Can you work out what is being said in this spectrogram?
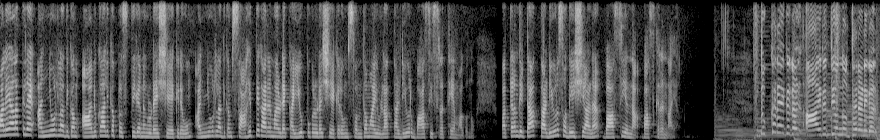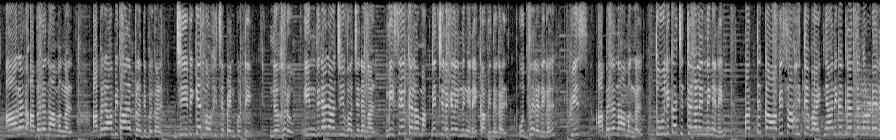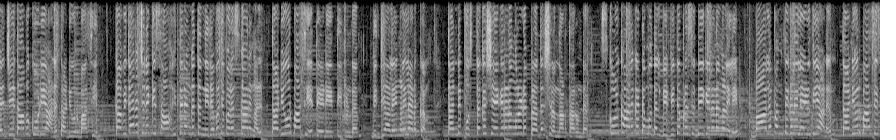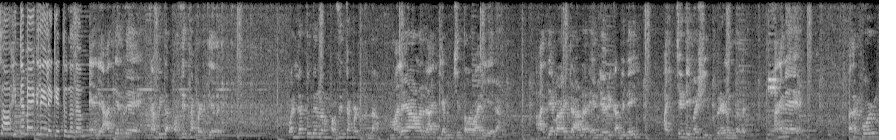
മലയാളത്തിലെ അഞ്ഞൂറിലധികം ആനുകാലിക പ്രസിദ്ധീകരണങ്ങളുടെ ശേഖരവും അഞ്ഞൂറിലധികം സാഹിത്യകാരന്മാരുടെ കയ്യൊപ്പുകളുടെ ശേഖരവും സ്വന്തമായുള്ള തടിയൂർ ബാസി ശ്രദ്ധേയമാകുന്നു. പത്തനംതിട്ട തടിയൂർ സ്വദേശിയാണ് ബാസി എന്ന ഭാസ്കരൻ നായർ. ദുഃഖരേഖകൾ ആയിരത്തിയൊന്ന് ഉദ്ധരണികൾ ആറാർ അപരനാമങ്ങൾ അപരാഭിധാന പ്രതിഭകൾ ജീവിക്കാൻ മോഹിച്ച പെൺകുട്ടി. നെഹ്റു ഇന്ദിര രാജീവ് വചനങ്ങൾ മിസൈൽ കലാം അഗ്നിച്ചിറകൾ എന്നിങ്ങനെ കവിതകൾ. ഉദ്ധരണികൾ ക്വിസ് അപരനാമങ്ങൾ തൂലിക ചിത്രങ്ങൾ എന്നിങ്ങനെ പത്ത് കാവ്യ സാഹിത്യ വൈജ്ഞാനിക ഗ്രന്ഥങ്ങളുടെ രചയിതാവ് കൂടിയാണ് തടിയൂർ ബാസി. കവിതാ രചനയ്ക്ക് സാഹിത്യ സാഹിത്യരംഗത്ത് നിരവധി പുരസ്കാരങ്ങൾ തടിയൂർ ബാസിയെ തേടിയെത്തിയിട്ടുണ്ട്. വിദ്യാലയങ്ങളിലടക്കം തന്റെ പുസ്തക ശേഖരണങ്ങളുടെ പ്രദർശനം നടത്താറുണ്ട്. സ്കൂൾ കാലഘട്ടം മുതൽ വിവിധ പ്രസിദ്ധീകരണങ്ങളിലെ ബാലപംക്തികളിൽ എഴുതിയാണ് തടിയൂർ ബാസി സാഹിത്യ മേഖലയിലേക്ക് എത്തുന്നത്. ആദ്യത്തെ കവിത പ്രസിദ്ധപ്പെടുത്തിയത് കൊല്ലത്തു നിന്നും പ്രസിദ്ധപ്പെടുത്തുന്ന മലയാള രാജ്യം ചിത്രവാരികയിലാണ്. ആദ്യമായിട്ടാണ് എന്റെ ഒരു കവിതയിൽ അച്ചടി മഷി വിരളുന്നത്. അങ്ങനെ പലപ്പോഴും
